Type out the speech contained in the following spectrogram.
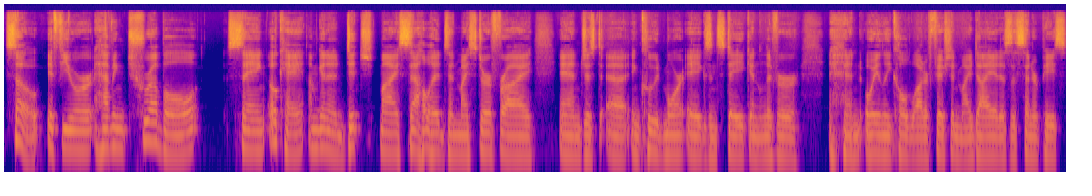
So if you're having trouble saying, okay, I'm going to ditch my salads and my stir fry and just uh, include more eggs and steak and liver and oily cold water fish in my diet as the centerpiece,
